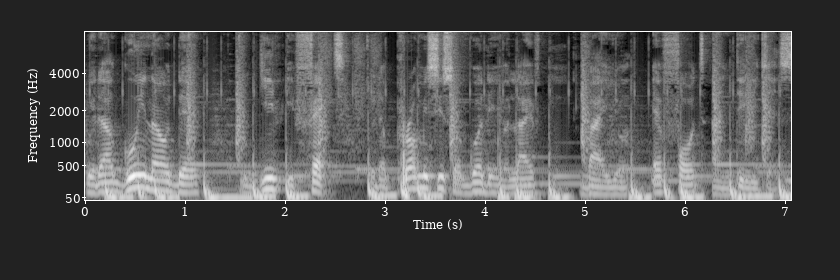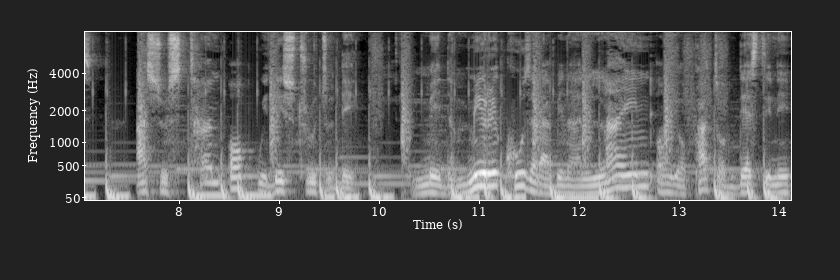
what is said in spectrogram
without going out there to give effect to the promises of God in your life by your effort and diligence as you stand up with this truth today, may the miracles that have been aligned on your path of destiny,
